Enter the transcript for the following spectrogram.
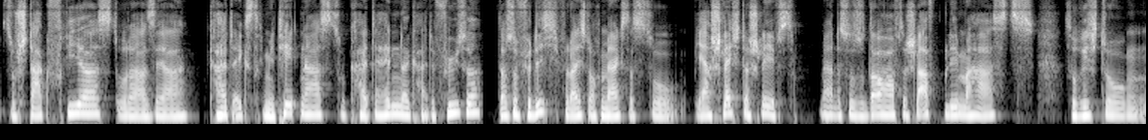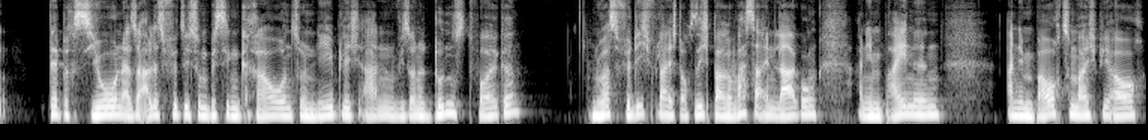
so stark frierst oder sehr kalte Extremitäten hast, so kalte Hände, kalte Füße, dass du für dich vielleicht auch merkst, dass du ja schlechter schläfst. Ja, dass du so dauerhafte Schlafprobleme hast, so Richtung Depression, also alles fühlt sich so ein bisschen grau und so neblig an, wie so eine Dunstwolke. Du hast für dich vielleicht auch sichtbare Wassereinlagerung an den Beinen, an dem Bauch zum Beispiel auch.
